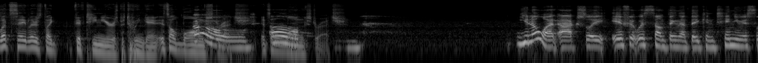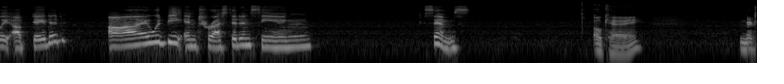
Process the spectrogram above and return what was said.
Let's say there's like 15 years between games. It's a long Oh, stretch. It's a oh. long stretch. You know what? Actually, if it was something that they continuously updated, I would be interested in seeing Sims. Okay. Like,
